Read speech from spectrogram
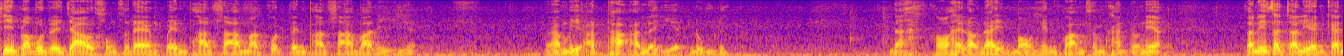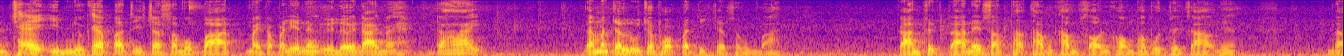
ที่พระพุทธเจ้าทรงแสดงเป็นภาษามาคตเป็นภาษาบาลีเนี่ยมีอัฏฐะอันละเอียดลุ่มลึกนะขอให้เราได้มองเห็นความสำคัญตรงนี้ ตอนนี้ถ้าจะเรียนกันแช่อิ่มอยู่แค่ปฏิจจสมุปบาท ไม่ต้องไปเรียนอย่างอื่นเลยได้ไหมได้ แต่มันจะรู้เฉพาะปฏิจจสมุปบาท การศึกษาในสัทธธรรมคำสอนของพระพุทธเจ้าเนี่ยนะ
